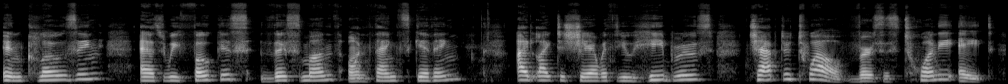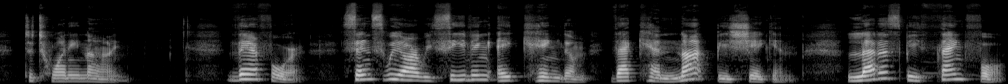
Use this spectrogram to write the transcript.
In closing, as we focus this month on Thanksgiving, I'd like to share with you Hebrews chapter 12, verses 28 to 29. Therefore, since we are receiving a kingdom that cannot be shaken, let us be thankful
